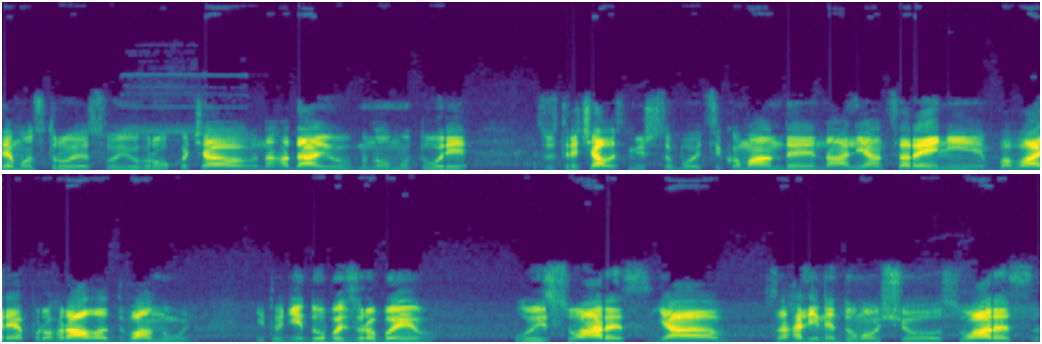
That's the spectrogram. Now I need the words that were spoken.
демонструє свою гру. Хоча, нагадаю, в минулому турі зустрічались між собою ці команди на Альянс Арені. Баварія програла 2-0. І тоді дубль зробив Луїс Суарес. Я взагалі не думав, що Суарес е,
